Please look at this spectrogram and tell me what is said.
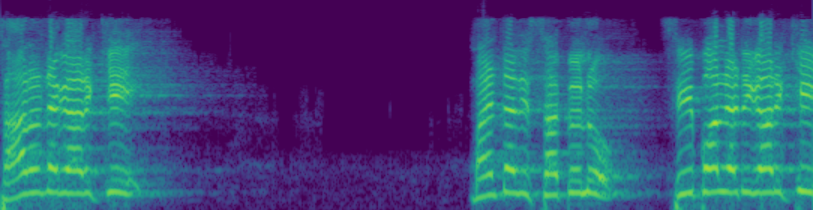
సారణ గారికి మండలి సభ్యులు శ్రీపాల్ రెడ్డి గారికి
